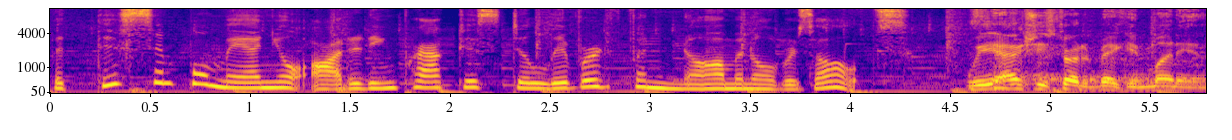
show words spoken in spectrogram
but this simple manual auditing practice delivered phenomenal results. We actually started making money in,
